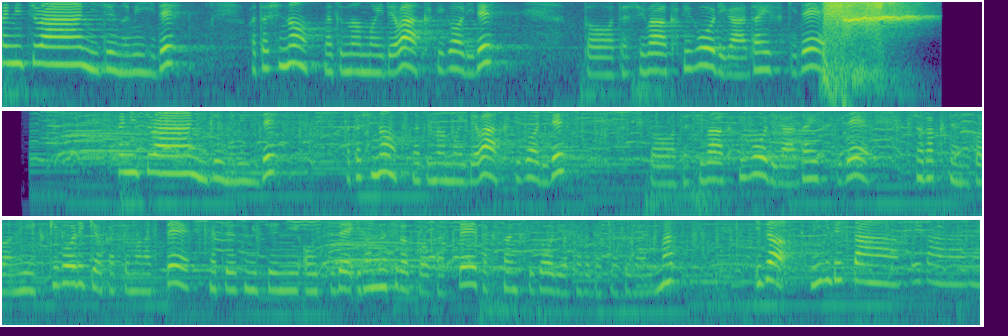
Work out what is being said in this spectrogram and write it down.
こんにちは、二十のみひです。私の夏の思い出はかき氷です。と私はかき氷が大好きで。こんにちは、二十のみひです。私の夏の思い出はかき氷です。と私はかき氷が大好きで、小学生の頃にかき氷機を買ってもらって夏休み中にお家でいろんなシロップを買ってたくさんかき氷を食べた記憶があります以上みーひでしたバイバイ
